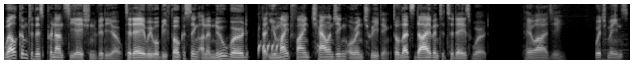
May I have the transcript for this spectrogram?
Welcome to this pronunciation video. Today we will be focusing on a new word that you might find challenging or intriguing. So let's dive into today's word. 대화하지, which means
